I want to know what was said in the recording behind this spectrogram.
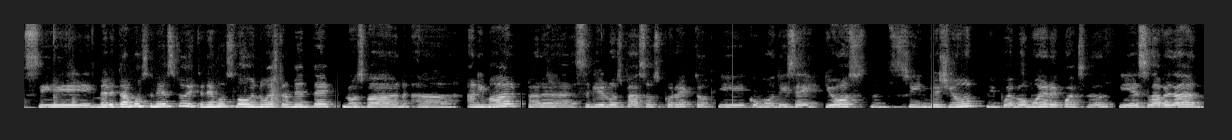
si meditamos en esto y tenemoslo en nuestra mente, nos van a animar para seguir los pasos correctos. Y como dice Dios, sin visión, mi pueblo muere, pues, y es la verdad.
